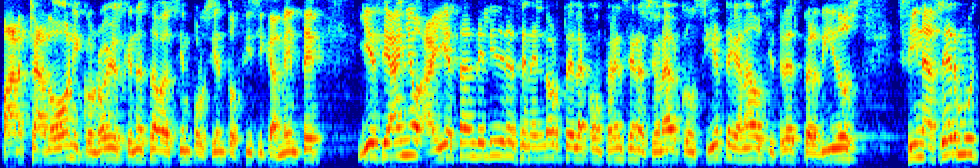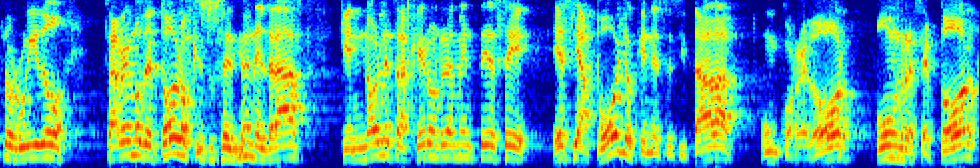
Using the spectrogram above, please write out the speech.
parchadón y con Rodgers que no estaba al 100% físicamente. Y este año ahí están de líderes en el norte de la Conferencia Nacional con 7 ganados y 3 perdidos, sin hacer mucho ruido. Sabemos de todo lo que sucedió en el draft, que no le trajeron realmente ese, ese apoyo que necesitaba un corredor, un receptor,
